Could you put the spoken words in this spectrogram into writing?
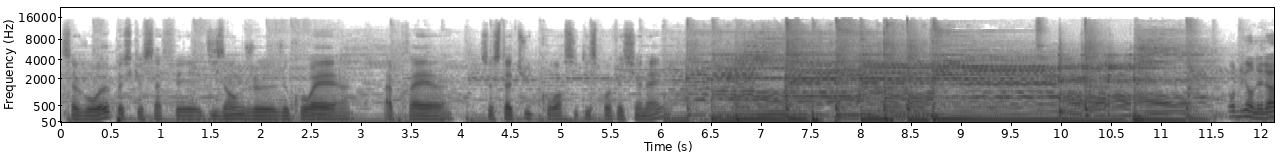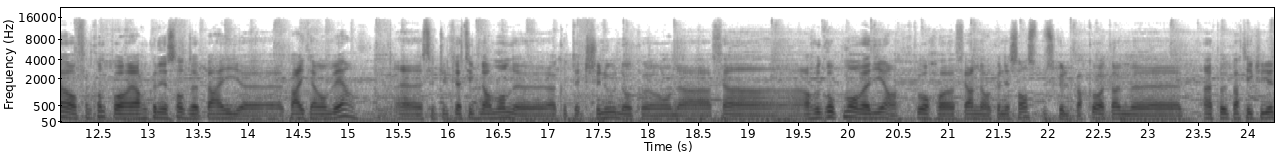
Savoureux parce que ça fait dix ans que je, je courais après ce statut de coureur cycliste professionnel. Aujourd'hui, on est là en fin de compte pour la reconnaissance de Paris, euh, Paris Camembert. Euh, C'était une classique normande euh, à côté de chez nous, donc on a fait un, regroupement, on va dire, pour faire une reconnaissance, puisque le parcours est quand même un peu particulier,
